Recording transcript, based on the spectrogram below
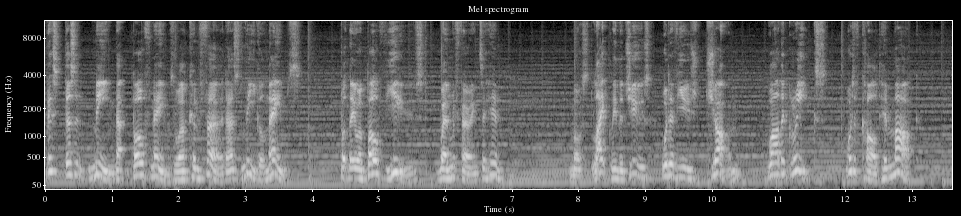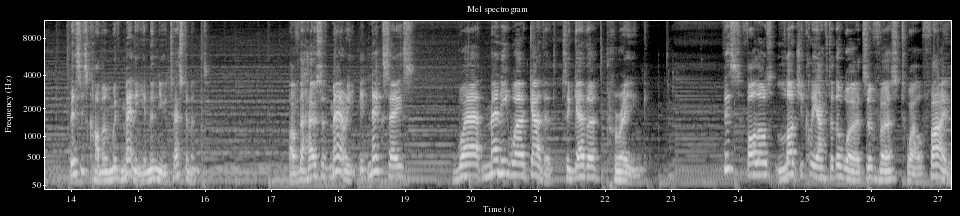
this doesn't mean that both names were conferred as legal names, but they were both used when referring to him. Most likely the Jews would have used John, while the Greeks would have called him Mark. This is common with many in the New Testament. Of the house of Mary, it next says, Where many were gathered together praying. This follows logically after the words of verse 12.5,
